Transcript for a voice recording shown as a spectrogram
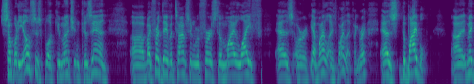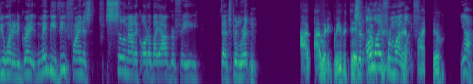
somebody else's book. You mentioned Kazan. Uh, my friend David Thomson refers to my life as, or yeah, my life, my life, right, as the Bible. Uh, it may be one of the great, maybe the finest cinematic autobiography that's been written. I, I would agree with David. Is it a life or my life? Too. Yeah,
